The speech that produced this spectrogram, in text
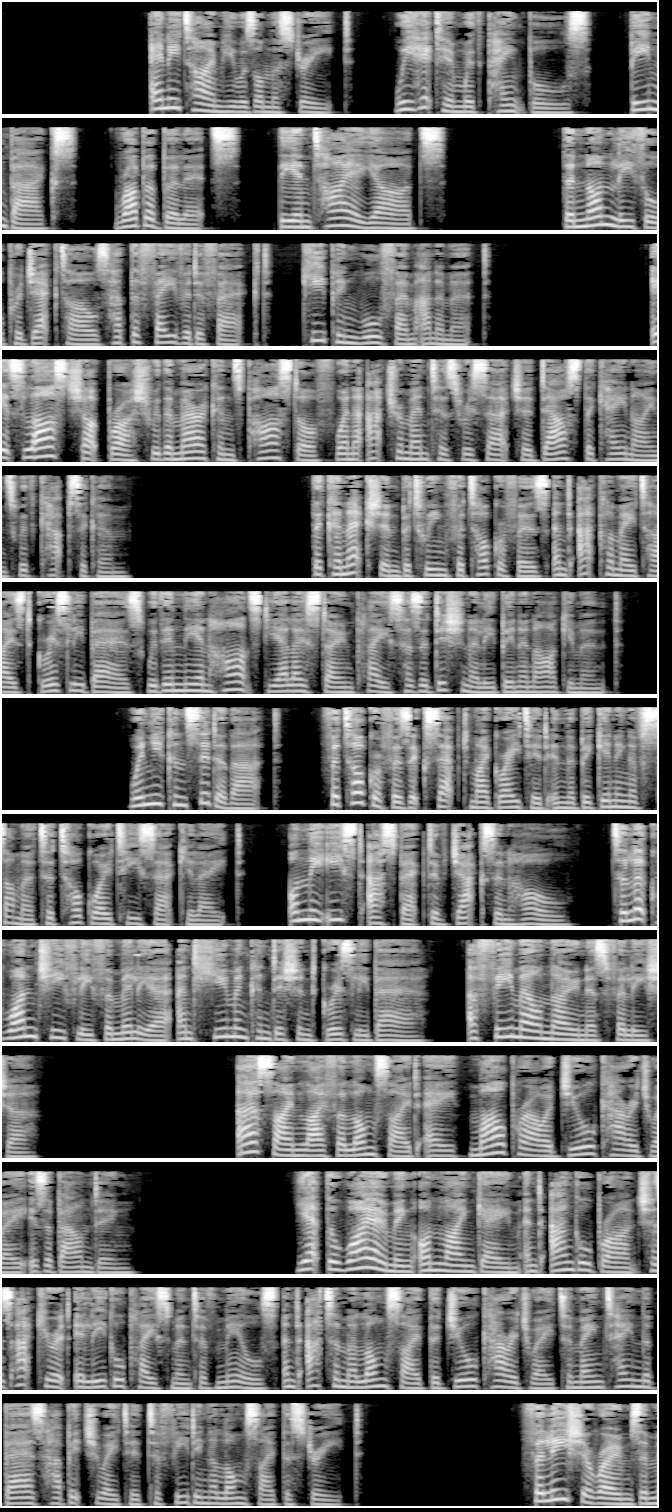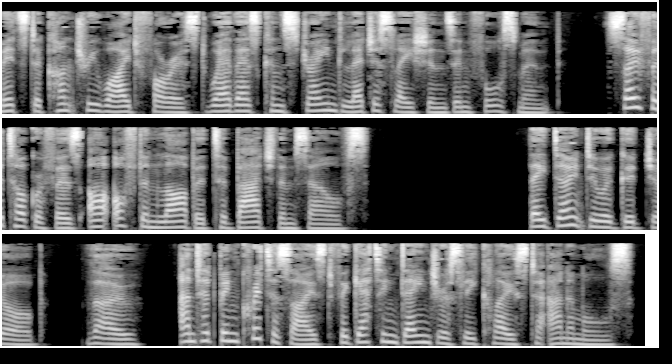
Any time he was on the street, we hit him with paintballs, beanbags, rubber bullets, the entire yards, the non-lethal projectiles had the favored effect, keeping Wolfem animate. Its last shot brush with Americans passed off when a Atramentus researcher doused the canines with capsicum. The connection between photographers and acclimatized grizzly bears within the enhanced Yellowstone place has additionally been an argument. When you consider that, photographers except migrated in the beginning of summer to Togwotee circulate, on the east aspect of Jackson Hole, to look one chiefly familiar and human-conditioned grizzly bear, a female known as Felicia. Ursine life alongside a mile-per-hour dual carriageway is abounding. Yet the Wyoming online game and angle branch has accurate illegal placement of meals and atom alongside the dual carriageway to maintain the bears habituated to feeding alongside the street. Felicia roams amidst a countrywide forest where there's constrained legislation's enforcement so photographers are often labored to badge themselves. They don't do a good job, though, and had been criticized for getting dangerously close to animals.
